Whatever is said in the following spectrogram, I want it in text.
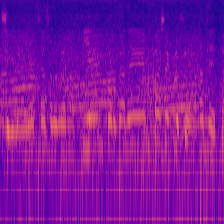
Sigue a la derecha sobre loma 100, por Badén, pasa cruce, esta meta.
